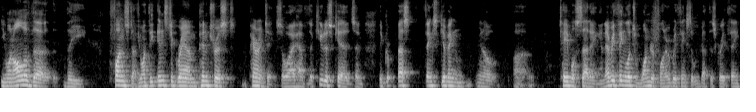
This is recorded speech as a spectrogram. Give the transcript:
you want all of the the fun stuff. You want the Instagram, Pinterest parenting. So I have the cutest kids and the best Thanksgiving, you know, uh, table setting, and everything looks wonderful, and everybody thinks that we've got this great thing,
